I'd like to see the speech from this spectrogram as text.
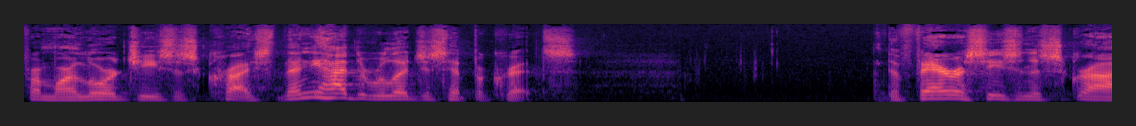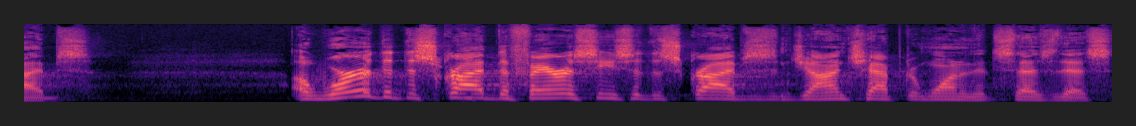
from our Lord Jesus Christ. Then you had the religious hypocrites, the Pharisees and the scribes. A word that described the Pharisees and the scribes is in John chapter 1, and it says this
